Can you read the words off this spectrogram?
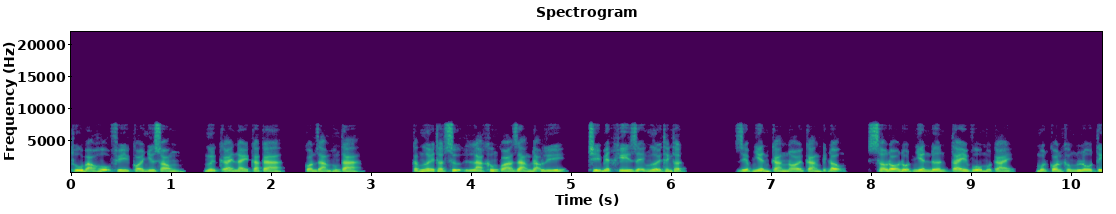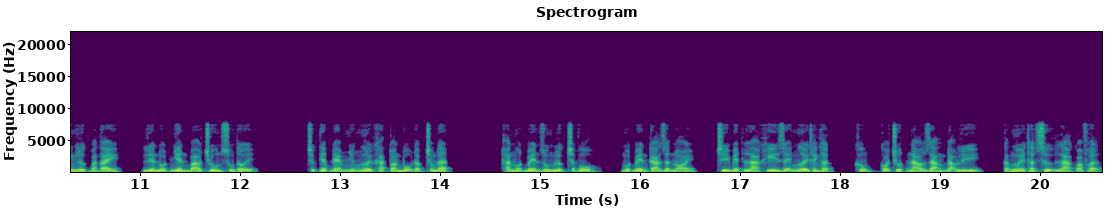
thu bảo hộ phí coi như xong, ngươi cái này ca ca, còn dám hung ta? Các ngươi thật sự là không quá giảng đạo lý, chỉ biết khi dễ người thành thật. Diệp nhiên càng nói càng kích động, sau đó đột nhiên đơn tay vỗ một cái một con khổng lồ tinh lực bàn tay liền đột nhiên bao trùm xuống tới, trực tiếp đem những người khác toàn bộ đập trong đất. Hắn một bên dùng lực chật vỗ, một bên cả giận nói, chỉ biết là khi dễ người thành thật, không có chút nào giảng đạo lý, các ngươi thật sự là quá phận.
